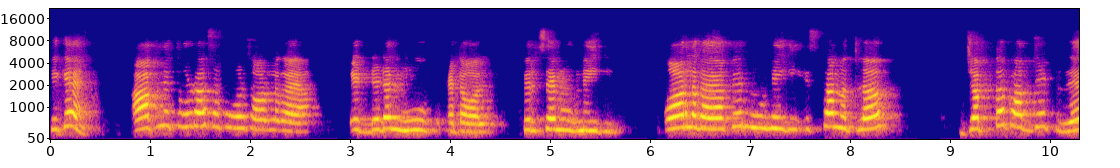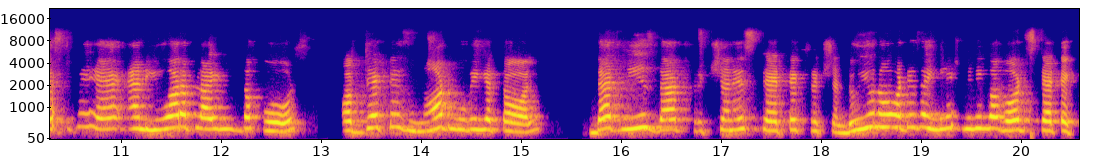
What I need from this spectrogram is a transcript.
ठीक है? आपने थोड़ा सा फोर्स और लगाया। It didn't move at all फिर से मूव नहीं की। और लगाया, फिर मूव नहीं की। इसका मतलब जब तक ऑब्जेक्ट रेस्ट पे है and you are applying the force object is not moving at all that means that friction is static friction do you know what is the English meaning of word static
